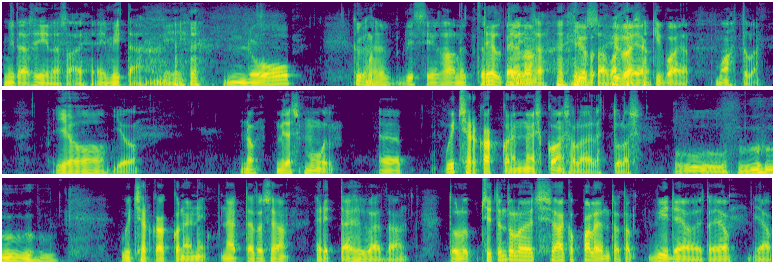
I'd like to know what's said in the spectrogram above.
mitä siinä sai? Ei mitään. Niin. No, Kyllähän ne vissiin saa nyt pelinsä hyvä, jossain hyvä vaiheessa. ja kiva ja mahtava. Joo. Joo. No, mitäs muuta? Witcher 2 myös konsoleille tulos. Uh. Witcher 2 niin näyttää tosiaan erittäin hyvältä. On tullut, sitten tulee itse aika paljon tuota videoita jo, ja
